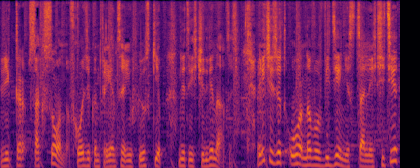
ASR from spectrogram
Виктор Саксон в ходе конференции «Риф плюс Кип» 2012. Речь идет о нововведении социальной сети,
